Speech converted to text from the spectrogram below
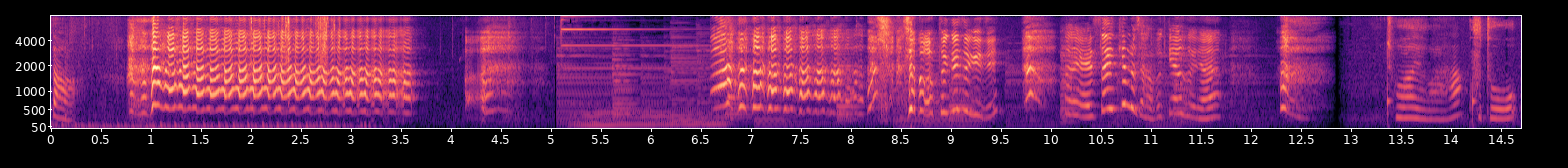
죽였다. 저 어떻게 죽이지? 아, SR킬로 잡을게요 그냥. 좋아요와 구독.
